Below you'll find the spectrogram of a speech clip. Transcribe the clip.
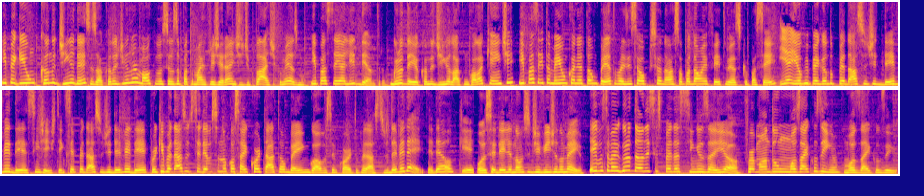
e peguei um cano canudinho desses, ó, canudinho normal que você usa para tomar refrigerante, de plástico mesmo, e passei ali dentro. Grudei o canudinho lá com cola quente e passei também um canetão preto, mas isso é opcional, só para dar um efeito mesmo que eu passei. E aí eu fui pegando pedaço de DVD, assim, gente, tem que ser pedaço de DVD, porque pedaço de CD você não consegue cortar tão bem igual você corta o pedaço de DVD, entendeu? Que o CD ele não se divide no meio. E aí você vai grudando esses pedacinhos aí, ó, formando um mosaicozinho, mosaicozinho.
